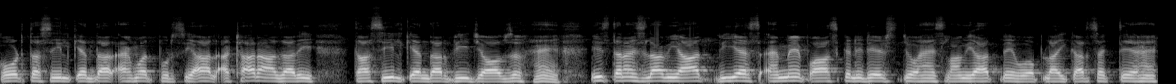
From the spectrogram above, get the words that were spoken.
कोट तहसील के अंदर अहमदपुर सियाल अठारह हज़ारी तहसील के अंदर भी जॉब्स हैं। इस तरह इस्लामियात B S M A pass candidates जो हैं इस्लामियात में वो अप्लाई कर सकते हैं।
